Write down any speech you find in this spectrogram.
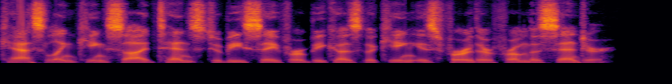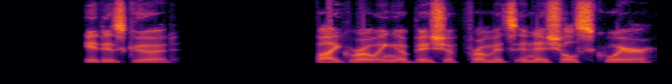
Castling kingside tends to be safer because the king is further from the center. It is good. By growing a bishop from its initial square,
